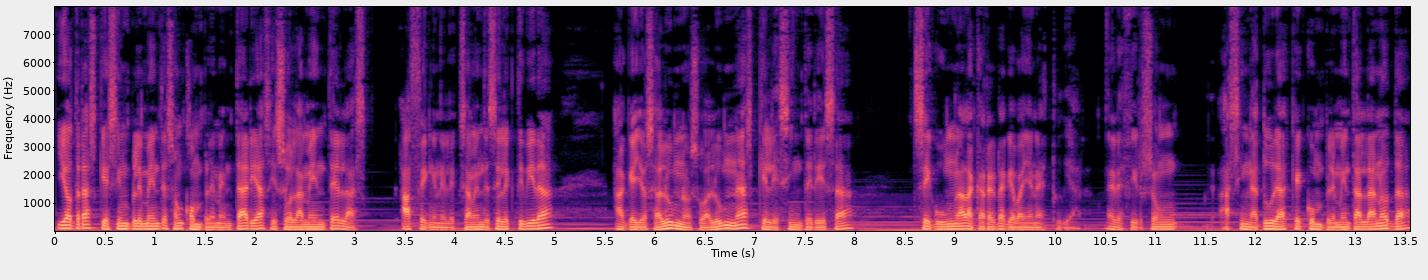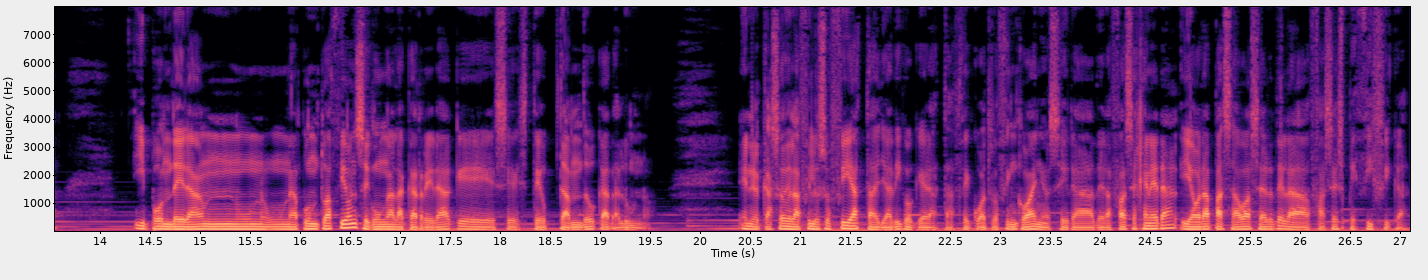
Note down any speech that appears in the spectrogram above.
y otras que simplemente son complementarias y solamente las hacen en el examen de selectividad aquellos alumnos o alumnas que les interesa según a la carrera que vayan a estudiar. Es decir, son asignaturas que complementan la nota y ponderan una puntuación según a la carrera que se esté optando cada alumno. En el caso de la filosofía, hasta ya digo que hasta hace 4 o 5 años era de la fase general y ahora ha pasado a ser de la fase específica,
